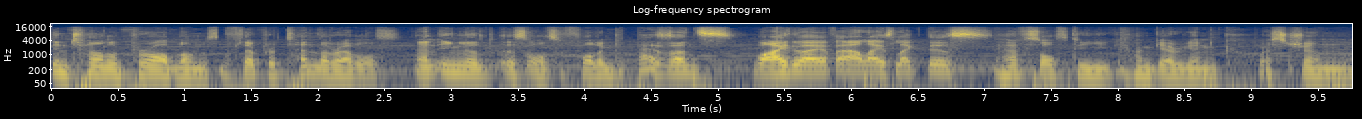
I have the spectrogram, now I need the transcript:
internal problems with their pretender rebels. And England is also falling to peasants. Why do I have allies like this? I have solved the Hungarian question.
